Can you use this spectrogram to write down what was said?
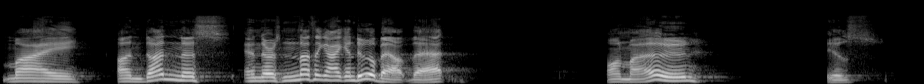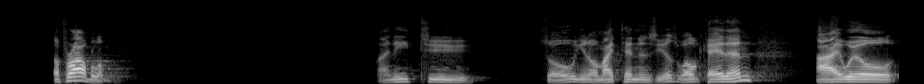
my undoneness, and there's nothing I can do about that on my own is a problem. I need to, so, you know, my tendency is, well, okay, then I will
